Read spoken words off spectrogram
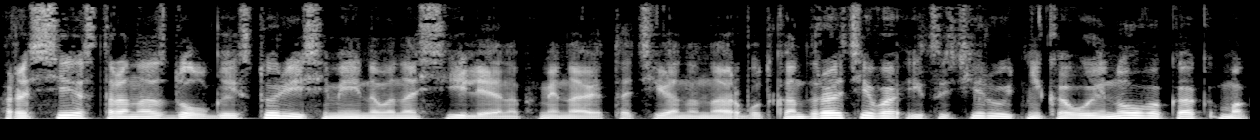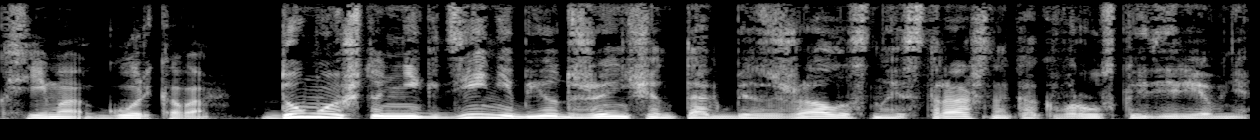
Россия – страна с долгой историей семейного насилия, напоминает Татьяна Нарбут-Кондратьева и цитирует никого иного, как Максима Горького. Думаю, что нигде не бьют женщин так безжалостно и страшно, как в русской деревне.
